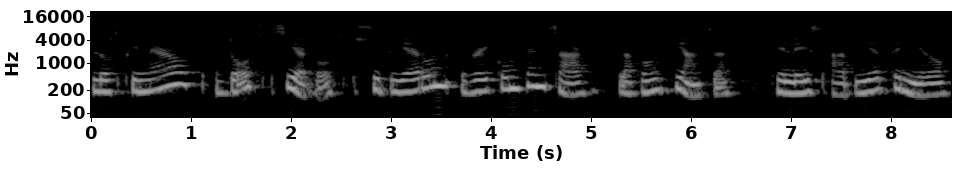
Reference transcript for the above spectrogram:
los primeros dos siervos supieron recompensar la confianza que les había tenido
